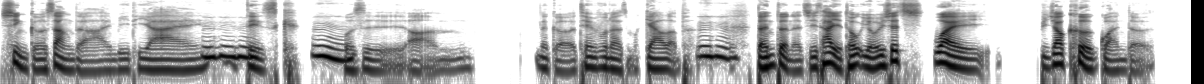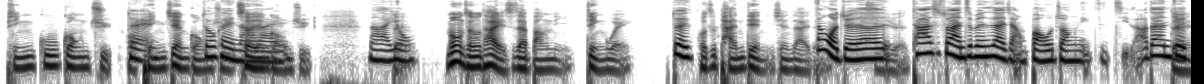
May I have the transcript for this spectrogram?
性格上的啊，MBTI、DISC，嗯，或是啊、嗯、那个天赋的什么 Gallup，嗯哼，等等的，其实它也都有一些外。比较客观的评估工具、评鉴工具、测验工具拿来用，某种程度它也是在帮你定位，对，或是盘点你现在的。但我觉得，他虽然这边是在讲包装你自己啦，但最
